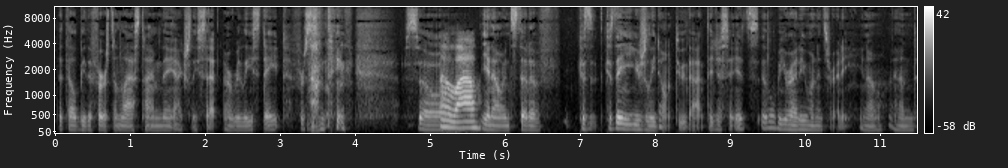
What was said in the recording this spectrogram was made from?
that they'll be the first and last time they actually set a release date for something. So, Oh, um, wow. you know, instead of because they usually don't do that, they just say it's it'll be ready when it's ready, you know, and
